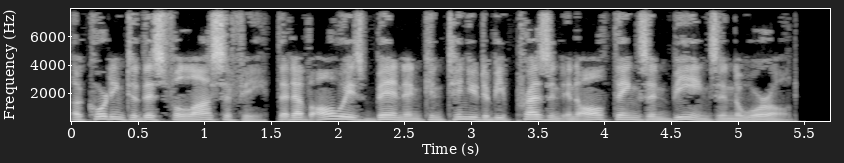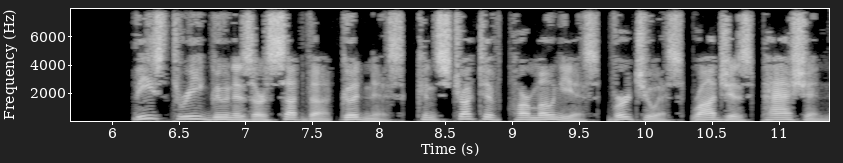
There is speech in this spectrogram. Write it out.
according to this philosophy, that have always been and continue to be present in all things and beings in the world. These three gunas are sattva goodness, constructive, harmonious, virtuous, rajas passion,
